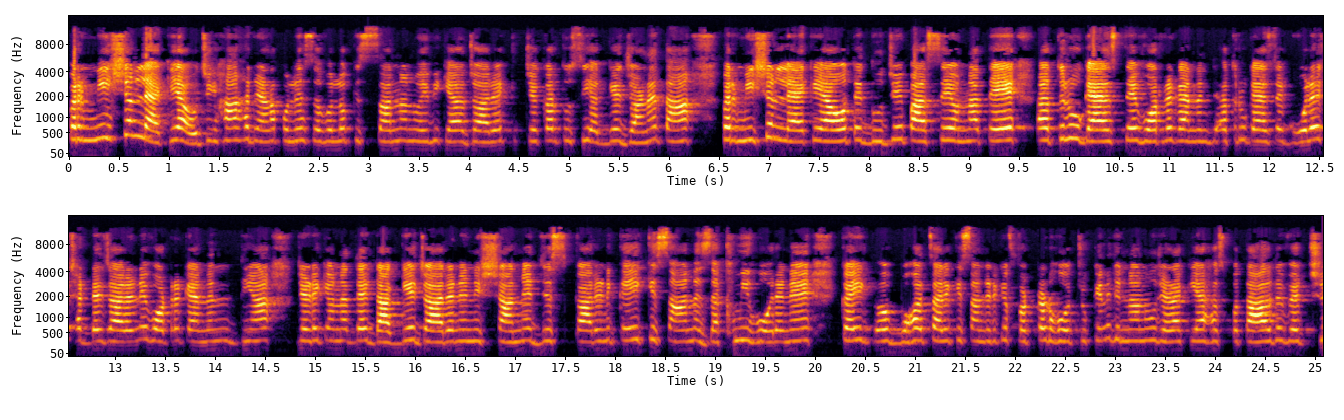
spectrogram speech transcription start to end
ਪਰਮਿਸ਼ਨ ਲੈ ਕੇ ਆਓ। ਜੀ ਹਾਂ, ਹਰਿਆਣਾ ਪੁਲਿਸ ਵੱਲੋਂ ਕਿਸਾਨਾਂ ਨੂੰ ਇਹ ਵੀ ਕਿਹਾ ਜਾ ਰਿਹਾ ਹੈ ਕਿ ਜੇਕਰ ਤੁਸੀਂ ਅੱਗੇ ਜਾਣਾ ਤਾਂ ਪਰਮਿਸ਼ਨ ਲੈ ਕੇ ਆਓ ਤੇ ਦੂਜੇ ਪਾਸੇ ਉਹਨਾਂ ਤੇ ਅਥਰੂ ਗੈਸ ਤੇ ਵਾਟਰ ਕੈਨਨ ਅਥਰੂ ਗੈਸ ਦੇ ਗੋਲੇ ਛੱਡੇ ਜਾ ਰਹੇ ਨੇ। ਵਾਟਰ ਕੈਨਨ ਦੀਆਂ ਜਿਹੜੇ ਕਿ ਉਹਨਾਂ ਤੇ ਡਾਗੇ ਜਾ ਰਹੇ ਨੇ ਨਿਸ਼ਾਨੇ, ਜਿਸ ਕਾਰਨ ਕਈ ਕਿਸਾਨ ਜ਼ਖਮੀ ਹੋ ਰਹੇ ਨੇ, ਕਈ ਬਹੁਤ ਸਾਰੇ ਕਿਸਾਨ ਜਿਹੜੇ ਕਿ ਫੱਟੜ ਹੋ ਚੁੱਕੇ ਨੇ, ਜਿਨ੍ਹਾਂ ਨੂੰ ਜਿਹੜਾ ਕਿ ਹੈ ਹਸਪਤਾਲ ਦੇ ਵਿੱਚ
